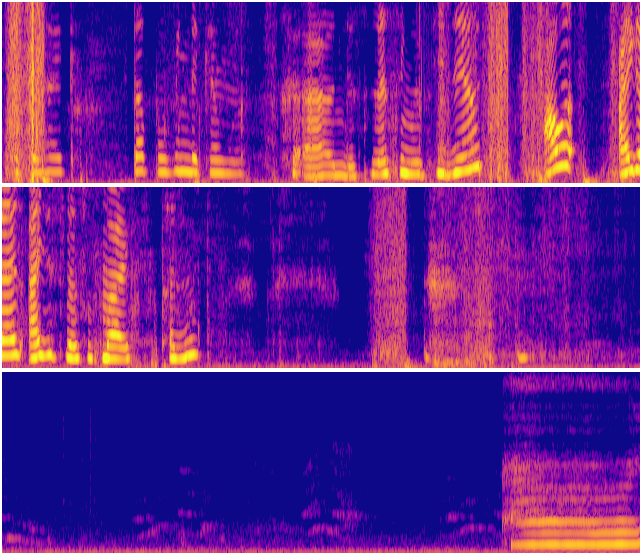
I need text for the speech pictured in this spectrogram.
What the heck? Stop moving the camera. I'm just messing with you, dude. I was, I guys, I just mess with my cousin. Uh,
